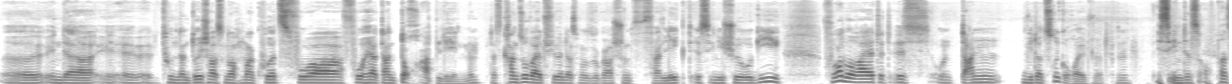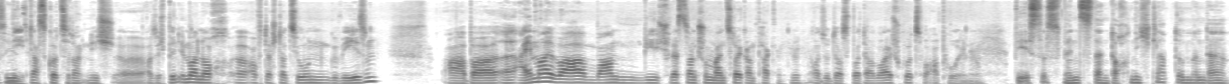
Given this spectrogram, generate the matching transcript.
in der, äh, tun dann durchaus nochmal kurz vor, vorher dann doch ablehnen. Ne? Das kann so weit führen, dass man sogar schon verlegt ist in die Chirurgie, vorbereitet ist und dann wieder zurückgerollt wird. Ne? Ist Ihnen das auch passiert? Nee, das Gott sei Dank nicht. Äh, also ich bin immer noch äh, auf der Station gewesen. Aber äh, einmal war, waren die Schwestern schon mein Zeug am Packen. Ne? Also das war, da war ich kurz vor Abholen. Wie ist das, wenn es dann doch nicht klappt und man da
